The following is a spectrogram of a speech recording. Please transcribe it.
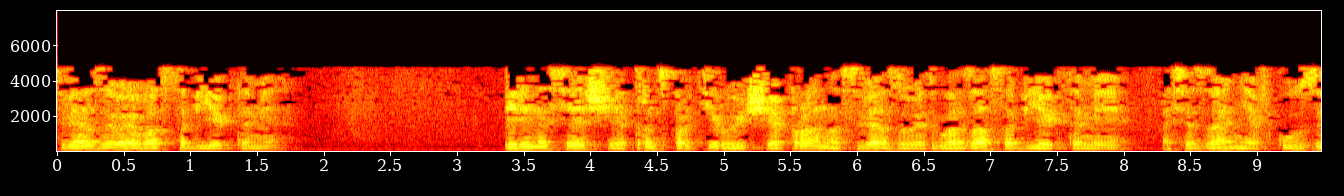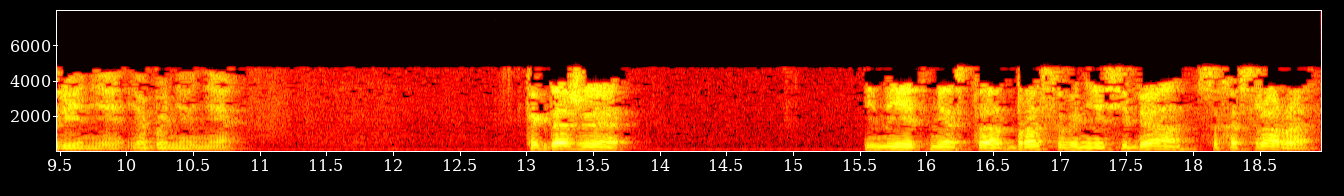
связывая вас с объектами. Переносящая, транспортирующая прана связывает глаза с объектами, осязание, вкус, зрение и обоняние. Когда же имеет место отбрасывание себя, сахасрара,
